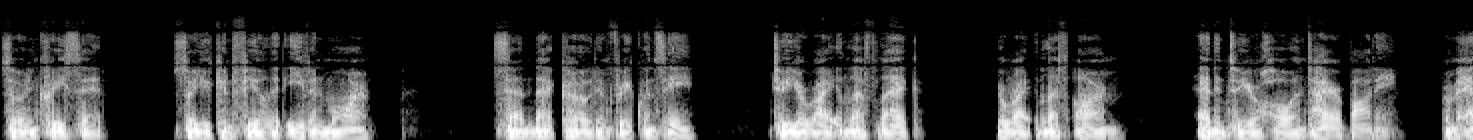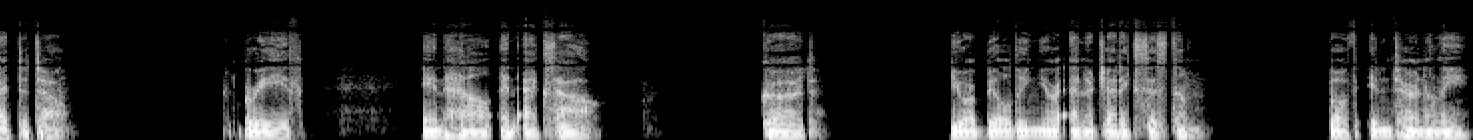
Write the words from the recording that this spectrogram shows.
So increase it so you can feel it even more. Send that code and frequency to your right and left leg, your right and left arm, and into your whole entire body from head to toe. Breathe. Inhale and exhale. Good. You are building your energetic system, both internally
